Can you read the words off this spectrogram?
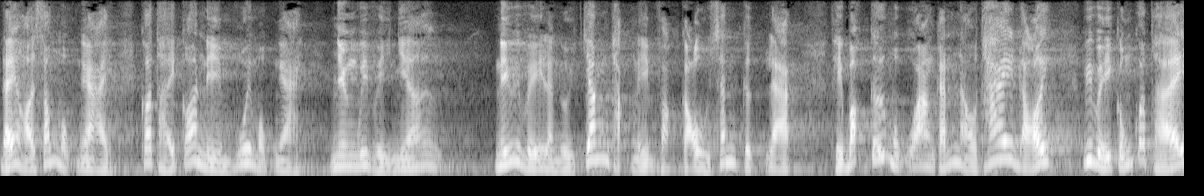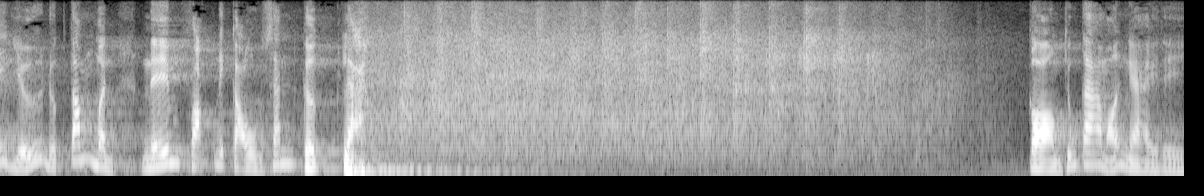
để họ sống một ngày, có thể có niềm vui một ngày. Nhưng quý vị nhớ, nếu quý vị là người chân thật niệm phật cầu sanh cực lạc, thì bất cứ một hoàn cảnh nào thay đổi, quý vị cũng có thể giữ được tâm mình niệm phật để cầu sanh cực lạc. Còn chúng ta mỗi ngày thì,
